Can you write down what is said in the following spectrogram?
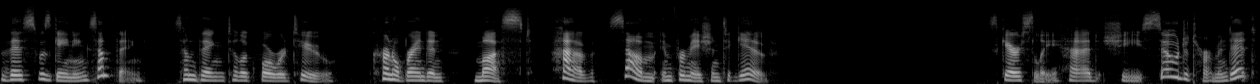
This was gaining something, something to look forward to. Colonel Brandon must have some information to give. Scarcely had she so determined it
